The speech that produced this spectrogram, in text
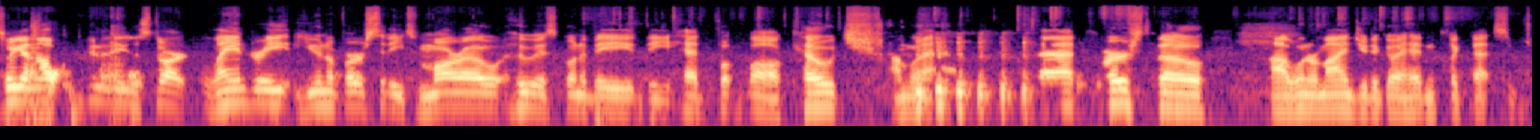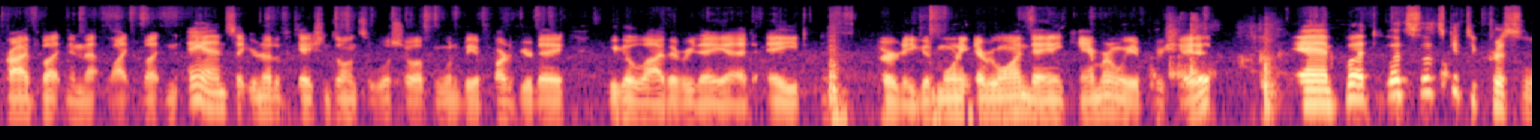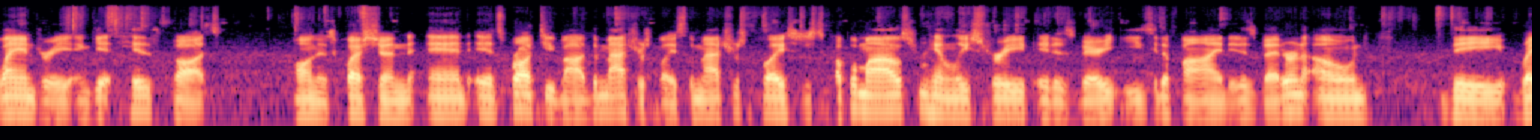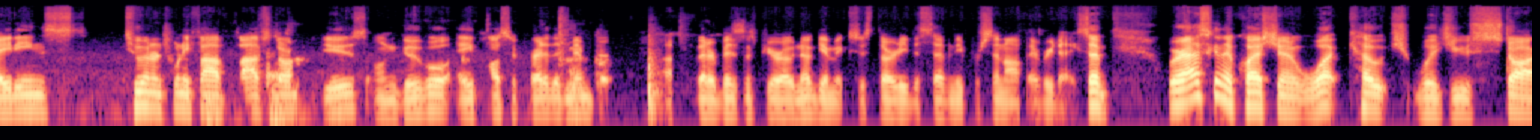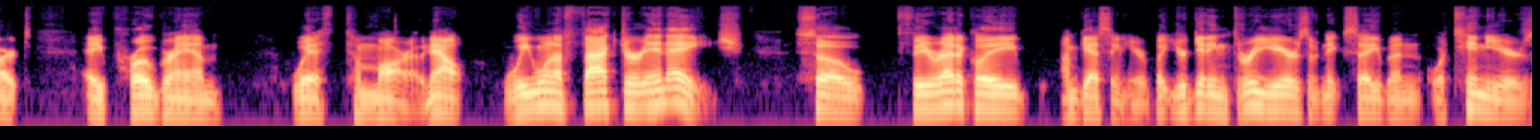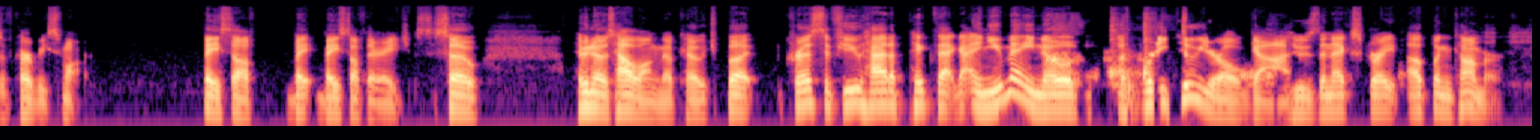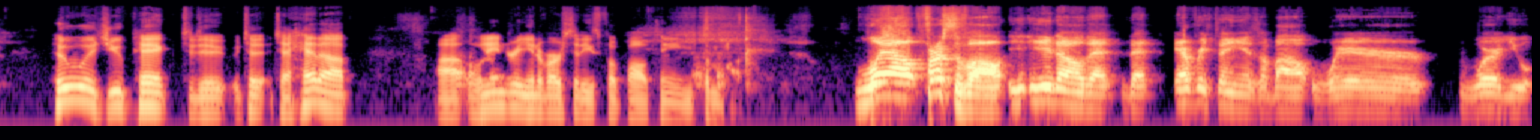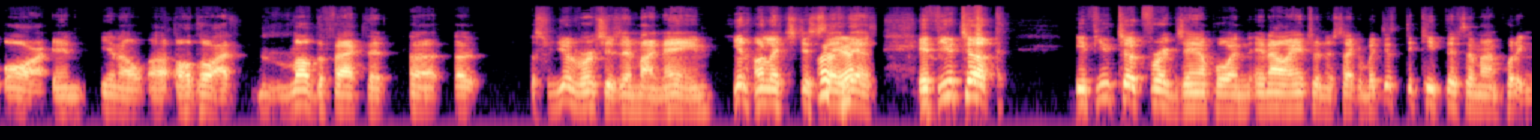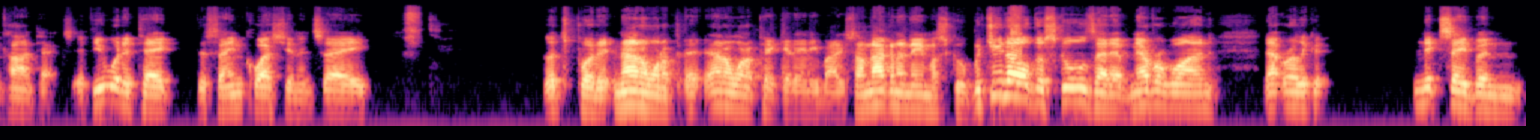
So we got an opportunity to start Landry University tomorrow. Who is going to be the head football coach? I'm going to ask that first, though. I want to remind you to go ahead and click that subscribe button and that like button and set your notifications on so we'll show up and want to be a part of your day. We go live every day at 8:30. Good morning, everyone. Danny Cameron, we appreciate it. And but let's let's get to Chris Landry and get his thoughts on this question, and it's brought to you by the Mattress Place. The Mattress Place is just a couple miles from Henley Street. It is very easy to find. It is veteran owned. The ratings 225 five star reviews on Google, A plus accredited member, uh, Better Business Bureau. No gimmicks, just 30 to 70 percent off every day. So we're asking the question: What coach would you start a program with tomorrow? Now we want to factor in age. So theoretically, I'm guessing here, but you're getting three years of Nick Saban or 10 years of Kirby Smart based off ba- based off their ages. So who knows how long though, coach. But Chris, if you had to pick that guy, and you may know of a 32 year old guy who's the next great up and comer, who would you pick to do to, to head up uh, Landry University's football team tomorrow? Well, first of all, you know that that everything is about where where you are, and you know, uh, although I love the fact that uh, uh, university is in my name, you know, let's just Oh, say yeah. this: if you took, if you took, for example, and, and I'll answer in a second, but just to keep this in mind, put it in context. If you were to take the same question and say, let's put it, and I don't want to, I don't want to pick at anybody, so I'm not going to name a school, but you know the schools that have never won, that really could. Nick Saban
